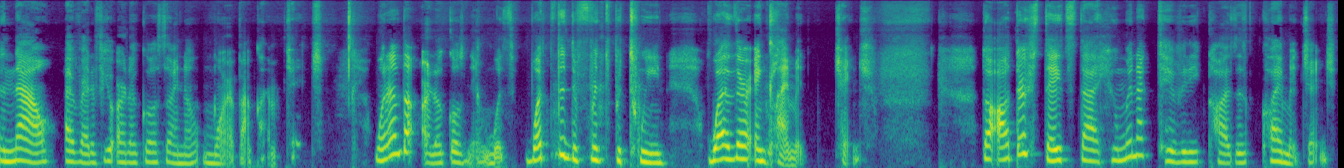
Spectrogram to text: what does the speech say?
And now I've read a few articles so I know more about climate change. One of the articles' name was What's the Difference Between Weather and Climate Change? The author states that human activity causes climate change.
